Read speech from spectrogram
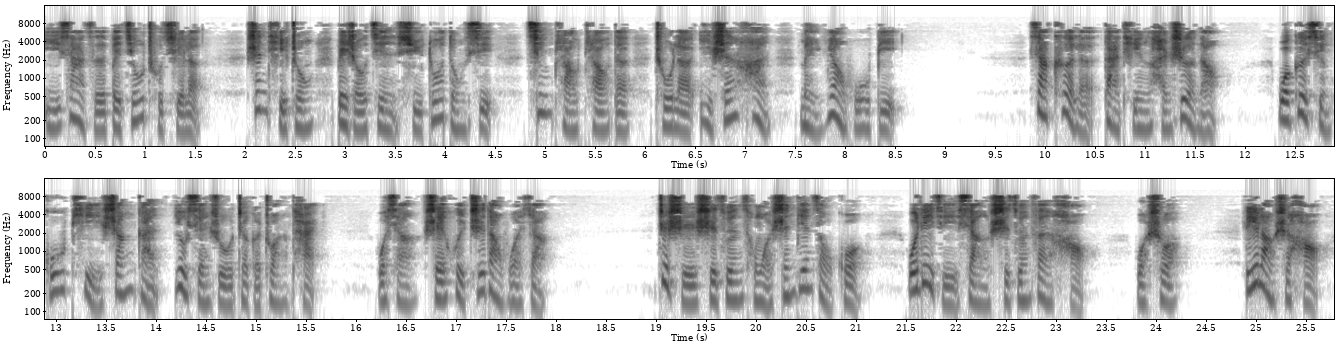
一下子被揪出去了。身体中被揉进许多东西，轻飘飘的，出了一身汗，美妙无比。下课了，大厅很热闹。我个性孤僻伤感，又陷入这个状态。我想，谁会知道我呀？这时，师尊从我身边走过，我立即向师尊问好。我说：“李老师好，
